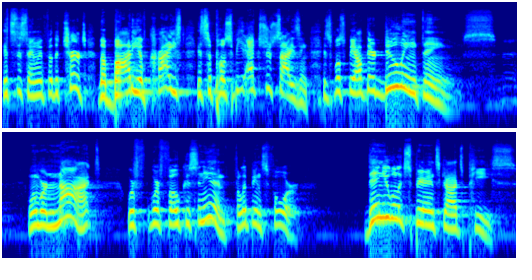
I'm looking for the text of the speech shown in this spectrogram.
It's the same way for the church. The body of Christ is supposed to be exercising, it's supposed to be out there doing things. When we're not, we're, we're focusing in. Philippians 4. Then you will experience God's peace,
